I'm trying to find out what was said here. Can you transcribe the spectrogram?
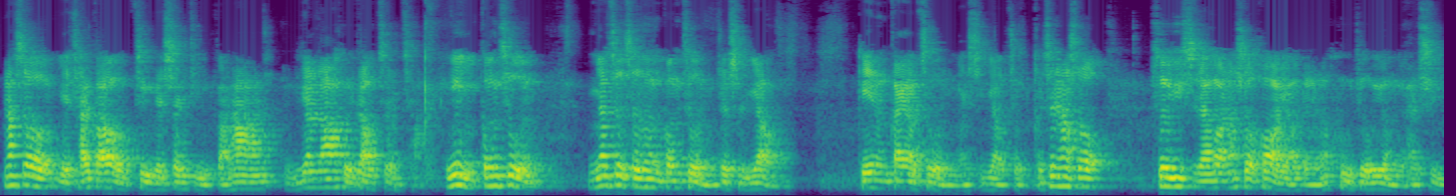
那时候也才把我自己的身体把它比较拉回到正常，因为你工作你要做这份工作，你就是要别人该要做，你还是要做。可是那时候说句实在话，那时候化疗的那副作用也还是有，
